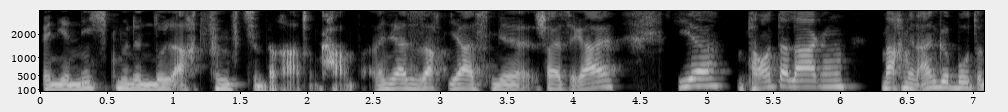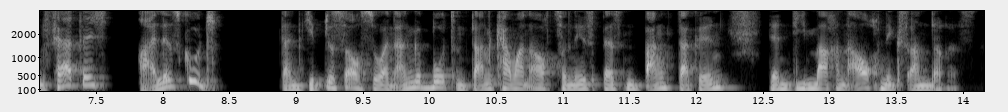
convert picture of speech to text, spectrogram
wenn ihr nicht nur eine 0815 Beratung haben wollt. Wenn ihr also sagt, ja, ist mir scheißegal, hier ein paar Unterlagen, machen wir ein Angebot und fertig, alles gut dann gibt es auch so ein Angebot und dann kann man auch zur nächstbesten Bank dackeln, denn die machen auch nichts anderes.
